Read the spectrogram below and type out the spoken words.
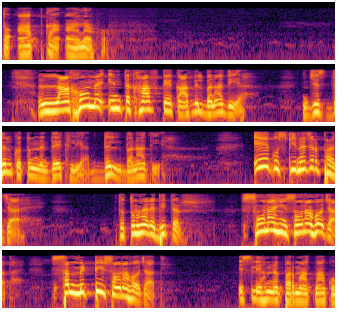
तो आपका आना हो। लाखों में इंतखाफ के काबिल बना दिया। जिस दिल को तुमने देख लिया, दिल बना दिया। एक उसकी नज़र पड़ जाए तो तुम्हारे भीतर सोना ही सोना हो जाता है। सब मिट्टी सोना हो जाती। इसलिए हमने परमात्मा को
